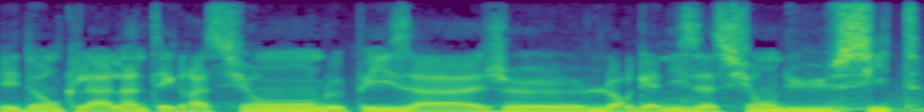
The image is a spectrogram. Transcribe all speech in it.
Et donc là, l'intégration, le paysage, euh, l'organisation du site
